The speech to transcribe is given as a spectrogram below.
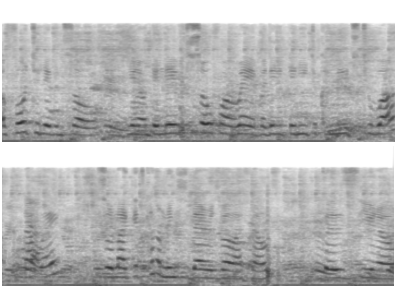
afford to live in Seoul, mm. you know, they live so far away, but they, they need to commute to work that way. So like it kind of links to there as well. I felt mm. because you know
